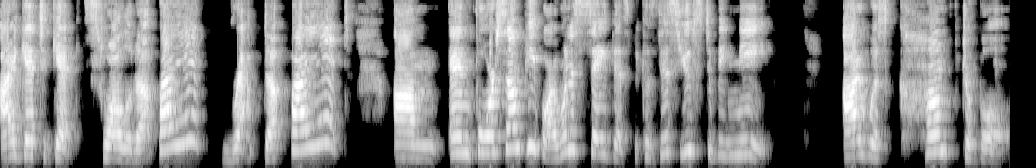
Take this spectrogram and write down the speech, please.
I get to get swallowed up by it, wrapped up by it. Um, and for some people, I want to say this because this used to be me. I was comfortable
